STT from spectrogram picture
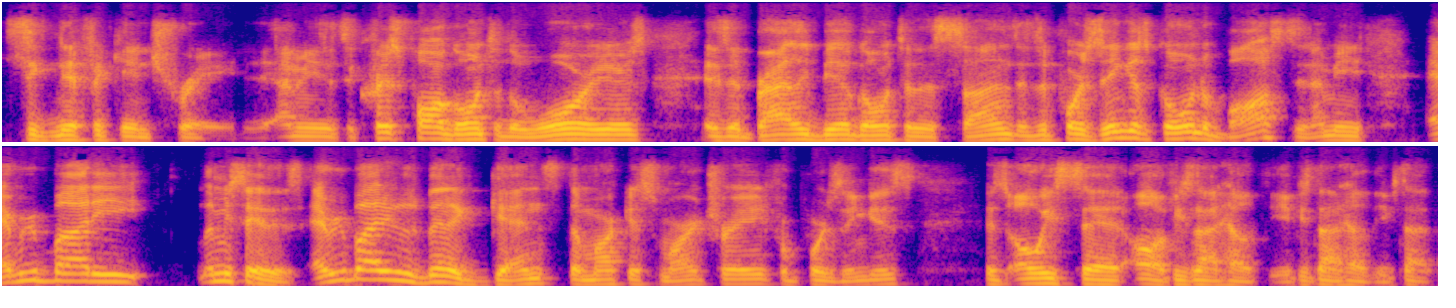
significant trade? I mean, is it Chris Paul going to the Warriors? Is it Bradley Beal going to the Suns? Is it Porzingis going to Boston? I mean, everybody. Let me say this: everybody who's been against the Marcus Smart trade for Porzingis has always said, "Oh, if he's not healthy, if he's not healthy, if he's not."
